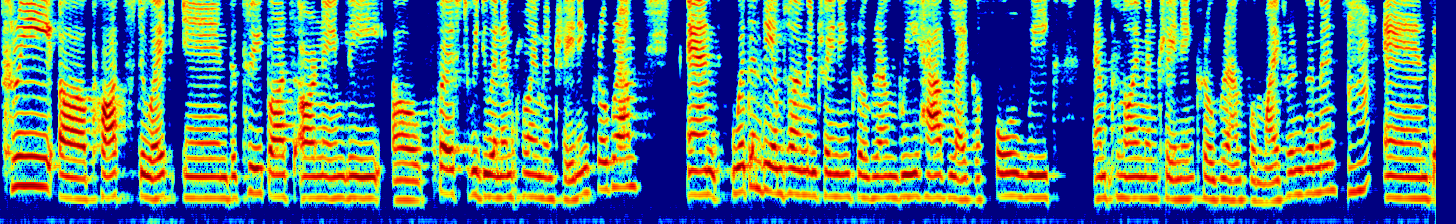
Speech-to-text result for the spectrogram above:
three uh, parts to it. And the three parts are namely uh, first, we do an employment training program. And within the employment training program, we have like a four week employment training program for migrant women. Mm-hmm. And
